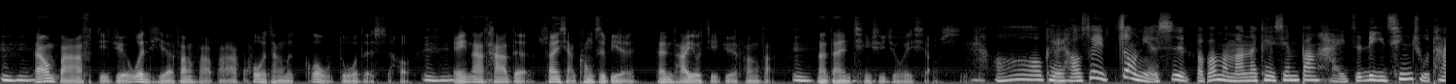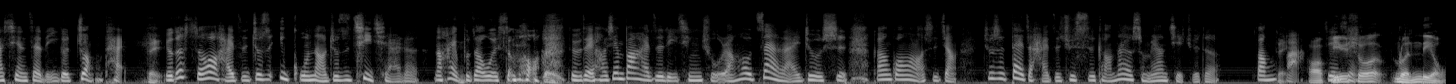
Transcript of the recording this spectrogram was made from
嗯哼，当我们把它解决问题的方法把它扩张的够多的时候，嗯哼，哎，那他的虽然想控制别人，但是他有解决方法，嗯，那当然情绪就会消失。哦，OK，好，所以重点是爸爸妈妈呢可以先帮孩子理清楚他现在的一个状态。对，有的时候孩子就是一股脑就是气起来了，那他也不知道为什么，对对不对？好，先帮孩子理清楚，然后再来就是刚刚光光老师讲，就是带着孩子去思考，那有什么样解决的方法？哦，比如说轮流，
